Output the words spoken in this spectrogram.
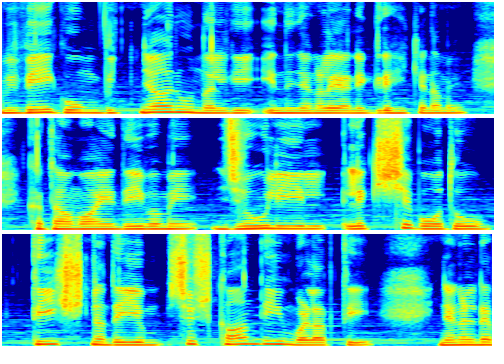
വിവേകവും വിജ്ഞാനവും നൽകി ഇന്ന് ഞങ്ങളെ അനുഗ്രഹിക്കണമേ. കഥാവായ ദൈവമേ ജോലിയിൽ ലക്ഷ്യബോധവും തീക്ഷ്ണതയും ശുഷ്കാന്തിയും വളർത്തി ഞങ്ങളുടെ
